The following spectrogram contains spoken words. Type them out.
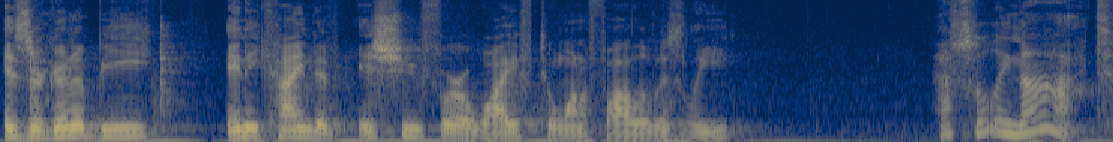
is there going to be any kind of issue for a wife to want to follow his lead? Absolutely not.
